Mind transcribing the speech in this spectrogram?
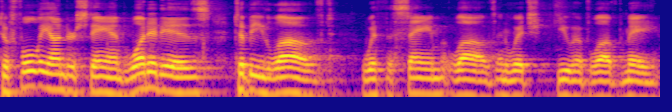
to fully understand what it is to be loved with the same love in which you have loved me.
